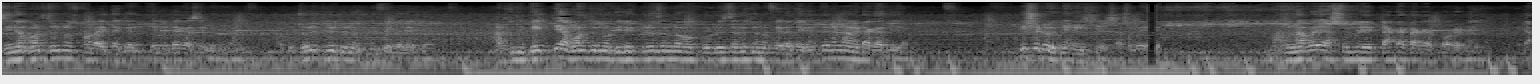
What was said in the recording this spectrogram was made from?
সিনেমার জন্য ফলাই থাকেন তেলে টাকা সেবেন না। চরিত্রের জন্য যদি ফেলে রেখেন আর যদি ব্যক্তি আমার জন্য ডিরেক্টরের জন্য প্রডিউসারের জন্য ফেলে থাকেন তাহলে না আমি টাকা দিলাম বিষয়টা ওইখানেই শেষ। আসলে মান্না ভাই আসলে টাকা টাকা করে নাই। এটা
